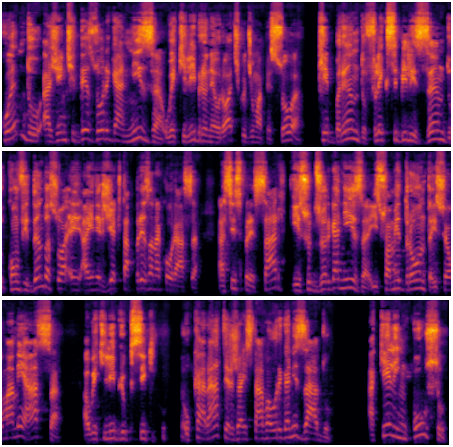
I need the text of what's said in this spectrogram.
quando a gente desorganiza o equilíbrio neurótico de uma pessoa, quebrando, flexibilizando, convidando a sua a energia que está presa na couraça a se expressar, isso desorganiza, isso amedronta, isso é uma ameaça ao equilíbrio psíquico. O caráter já estava organizado. Aquele impulso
